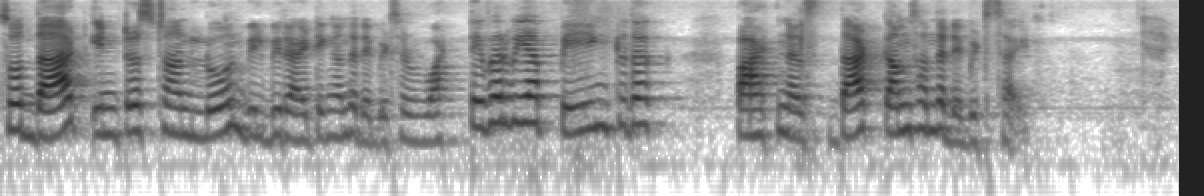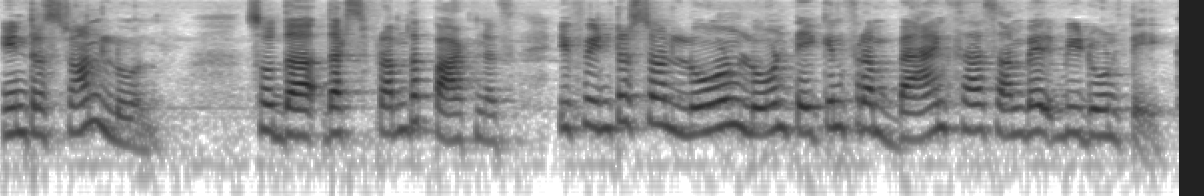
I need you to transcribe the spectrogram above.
So that interest on loan will be writing on the debit side. Whatever we are paying to the partners that comes on the debit side. Interest on loan. So the, that's from the partners. If interest on loan, loan taken from banks or somewhere we don't take.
